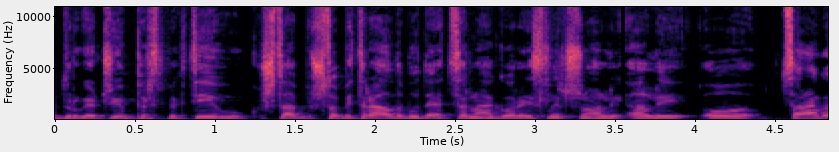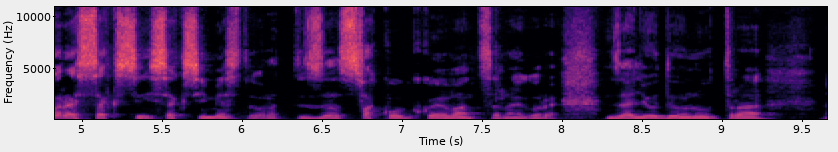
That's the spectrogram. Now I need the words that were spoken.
drugačiju perspektivu, šta, što bi trebalo da bude Crna Gora i slično, ali, ali o, Crna Gora je seksi, seksi mjesto, vrat, za svakog ko je van Crne Gore. Za ljude unutra uh,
